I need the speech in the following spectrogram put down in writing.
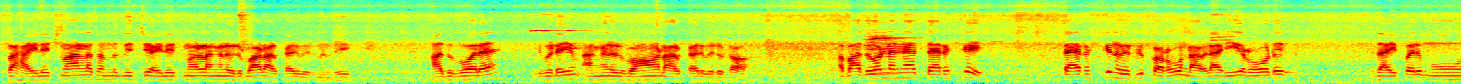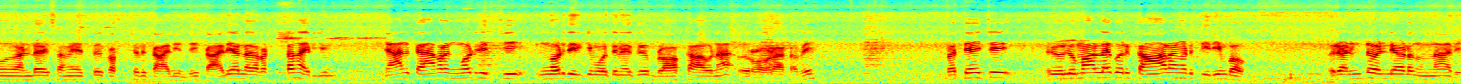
ഇപ്പോൾ ഹൈലൈറ്റ് മാളിനെ സംബന്ധിച്ച് ഹൈലൈറ്റ് മാളിൽ അങ്ങനെ ഒരുപാട് ആൾക്കാർ വരുന്നുണ്ട്. അതുപോലെ ഇവിടെയും അങ്ങനെ ഒരുപാട് ആൾക്കാർ വരും കേട്ടോ അപ്പോൾ അതുകൊണ്ട് തന്നെ തിരക്ക് തിരക്കിന് ഒരു കുറവുണ്ടാവില്ല. ഈ റോഡ് ഇതാ ഇപ്പോൾ ഒരു മൂ രണ്ട് സമയത്ത് കുറച്ചൊരു കാലിയുണ്ട്. കാലി തന്നെ പെട്ടെന്നായിരിക്കും. ഞാൻ ക്യാമറ ഇങ്ങോട്ട് തിരിച്ച് ഇങ്ങോട്ട് തിരിക്കുമ്പോഴത്തേക്ക് ബ്ലോക്ക് ആവുന്ന ഒരു റോഡാട്ടത് പ്രത്യേകിച്ച് ലുലുമാളിലേക്ക് ഒരു കാർ അങ്ങോട്ട് തിരിയുമ്പോൾ ഒരു രണ്ട് വണ്ടി അവിടെ നിന്നാൽ മതി.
